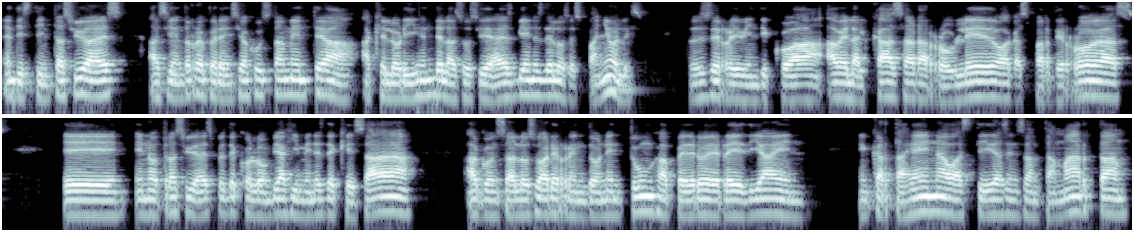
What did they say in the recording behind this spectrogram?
en distintas ciudades, haciendo referencia justamente a, a, que el origen de las sociedades viene de los españoles. Entonces se reivindicó a Abel Alcázar, a Robledo, a Gaspar de Rodas, eh, en otras ciudades pues, de Colombia, Jiménez de Quesada, a Gonzalo Suárez Rendón en Tunja, Pedro de Heredia en, en Cartagena, Bastidas en Santa Marta,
